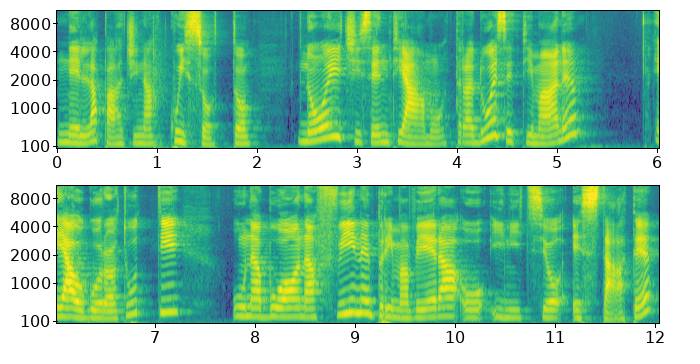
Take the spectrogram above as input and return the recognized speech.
nella pagina qui sotto. Noi ci sentiamo tra due settimane e auguro a tutti una buona fine primavera o inizio estate,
